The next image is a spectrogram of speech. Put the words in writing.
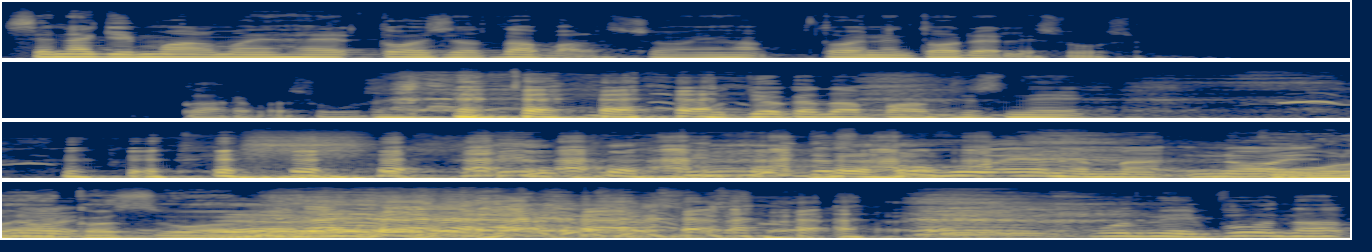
Se näki maailman ihan toisella tavalla. Se on ihan toinen todellisuus. Karvasuus. Mutta joka tapauksessa niin Pitäis puhua enemmän. Noin, Kuuleeko Suomi? Mut niin, puhutaan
